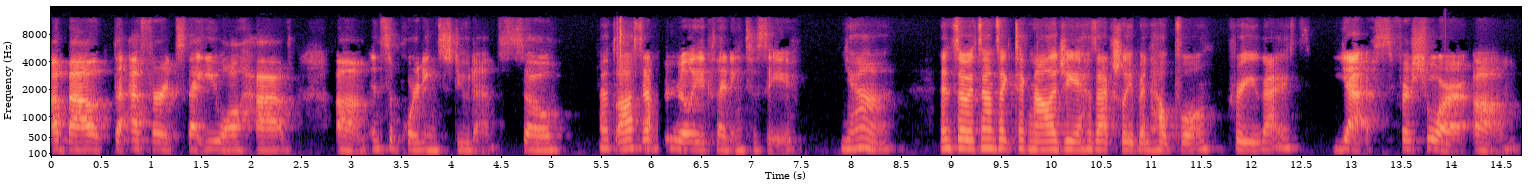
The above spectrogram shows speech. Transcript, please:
about the efforts that you all have um, in supporting students. So that's awesome. That's been really exciting to see. Yeah. And so it sounds like technology has actually been helpful for you guys. Yes, for sure. Um,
